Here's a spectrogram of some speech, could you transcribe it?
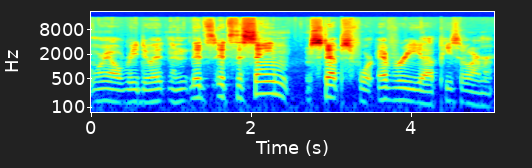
Don't worry, I'll redo it. And it's it's the same steps for every uh, piece of armor.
